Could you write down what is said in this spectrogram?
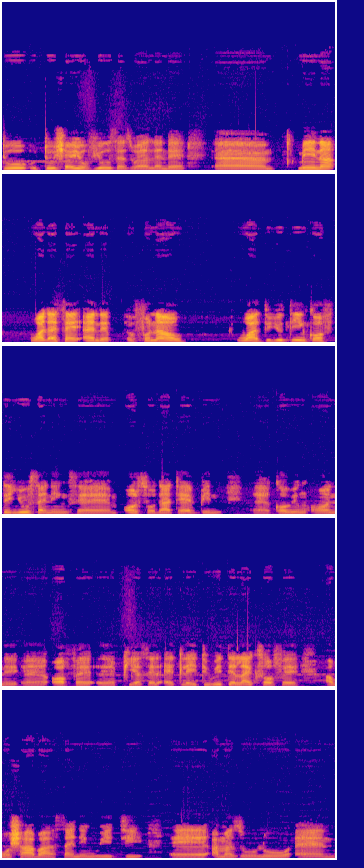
do do share your views as well. And uh, um, Mina, what I say, and uh, for now, what do you think of the new signings um, also that have been uh, going on of PSL athlete with the likes of uh, Abu Shaba signing with uh, Amazulu and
